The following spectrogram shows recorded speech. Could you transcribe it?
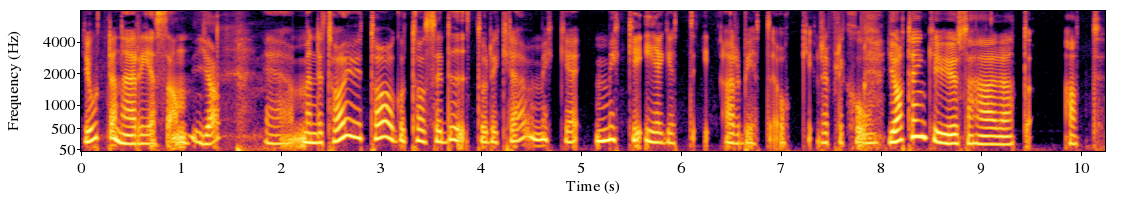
gjort den här resan. Ja. Eh, Men det tar ju ett tag att ta sig dit och det kräver mycket, mycket eget arbete och reflektion. Jag tänker ju så här att, att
